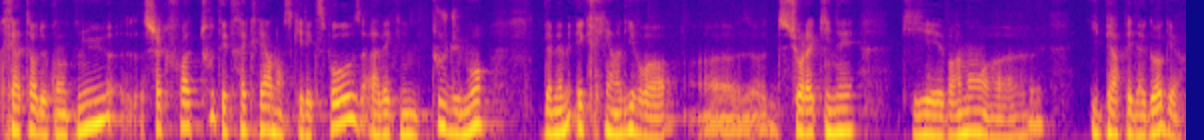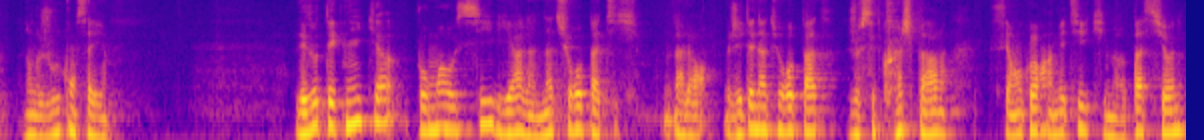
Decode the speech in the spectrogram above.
créateur de contenu. Chaque fois, tout est très clair dans ce qu'il expose, avec une touche d'humour. Il a même écrit un livre sur la kiné qui est vraiment hyper pédagogue, donc je vous le conseille. Les autres techniques, pour moi aussi, il y a la naturopathie. Alors, j'étais naturopathe, je sais de quoi je parle. C'est encore un métier qui me passionne.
